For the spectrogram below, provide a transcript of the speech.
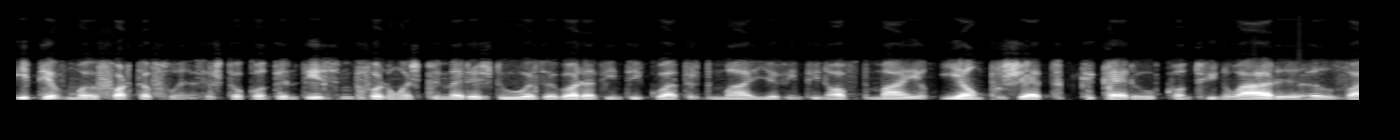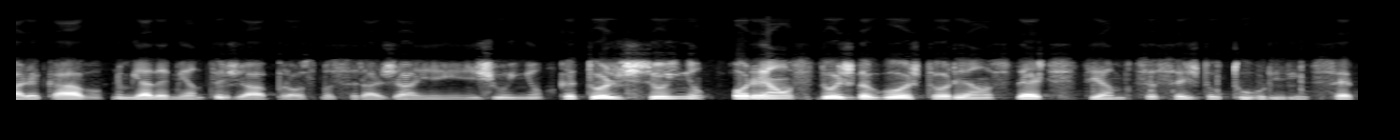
e teve uma forte afluência. Estou contentíssimo, foram as primeiras duas, agora 24 de maio e a 29 de maio, e é um projeto que quero continuar a levar a cabo, nomeadamente já a próxima será já em junho, 14 de junho, Ourense, 2 de agosto, Ourense, 10 de setembro, 16 de outubro e 27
